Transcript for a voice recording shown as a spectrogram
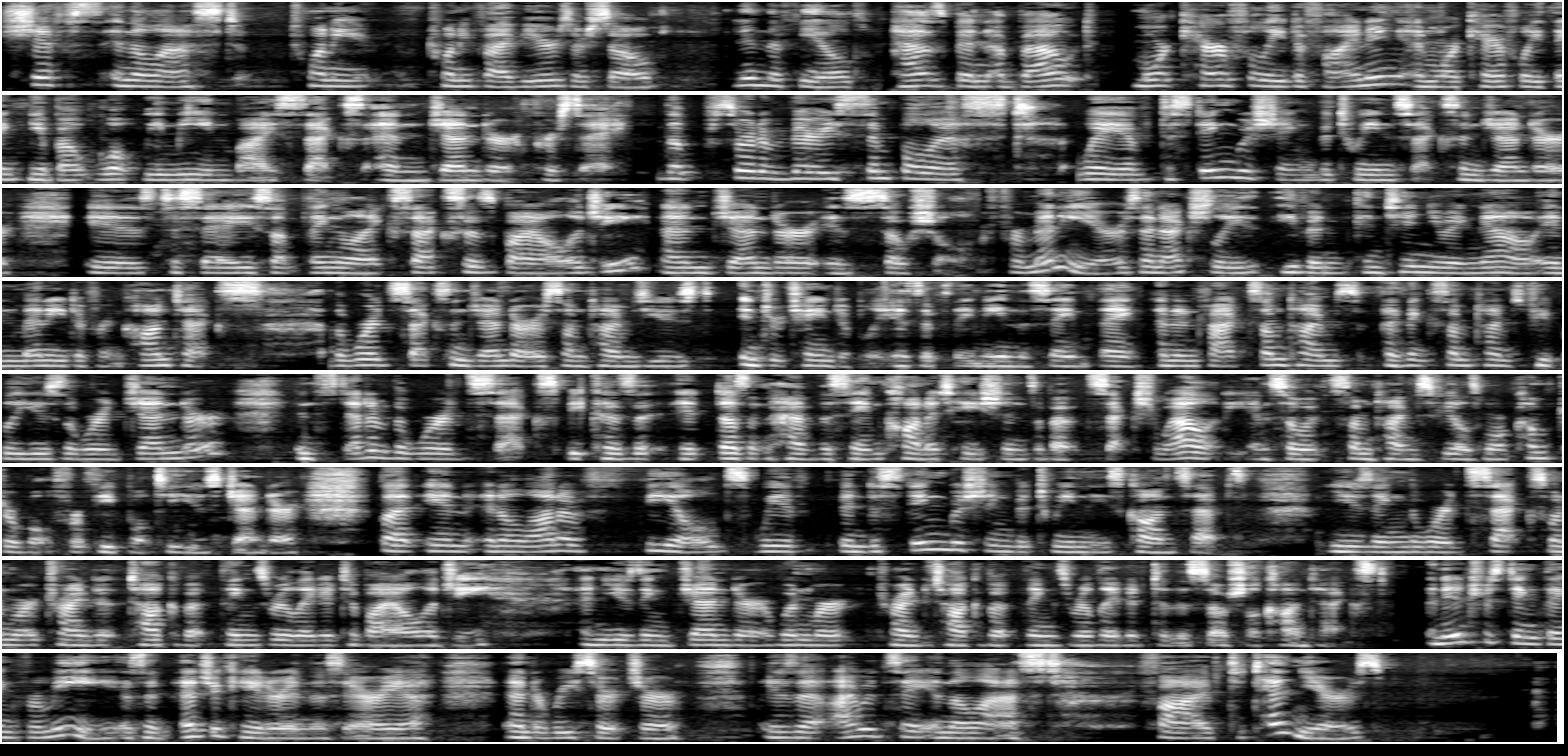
shifts in the last 20, 25 years or so in the field has been about more carefully defining and more carefully thinking about what we mean by sex and gender per se. The sort of very simplest way of distinguishing between sex and gender is to say something like sex is biology and gender is social. For many years, and actually even continuing now in many different contexts, the words sex and gender are sometimes used interchangeably as if they mean the same thing. And in fact, sometimes I think sometimes people use the word gender instead of the word sex because it, it doesn't have the same connotations about sexuality. And so it sometimes feels more comfortable for people to use gender. But in, in a lot of fields, we have been distinguishing between these concepts using the word sex when we're trying to talk about things related to biology and using gender when we're trying to talk about things related to the social context. An interesting thing for me as an educator in this area and a researcher is that I would say in the last five to 10 years,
